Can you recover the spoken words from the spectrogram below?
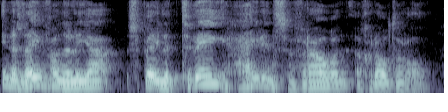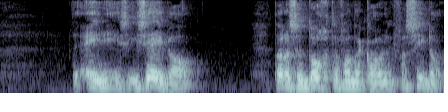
In het leven van Elia spelen twee heidense vrouwen een grote rol. De ene is Izebel, dat is de dochter van de koning van Sidon.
